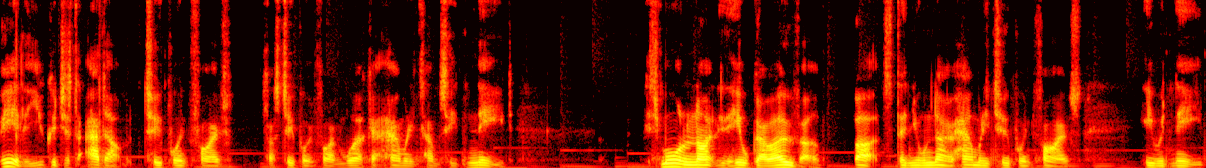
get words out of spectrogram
really you could just add up 2.5 plus 2.5 and work out how many tubs he'd need. It's more than likely that he'll go over, but then you'll know how many 2.5s he would need,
